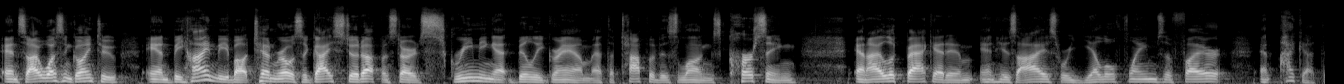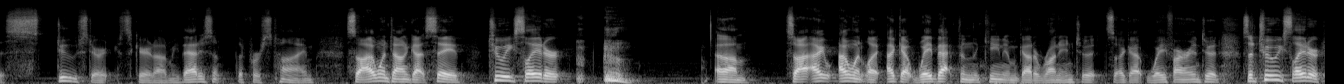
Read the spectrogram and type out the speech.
And so I wasn't going to. And behind me, about 10 rows, a guy stood up and started screaming at Billy Graham at the top of his lungs, cursing. And I looked back at him, and his eyes were yellow flames of fire. And I got this stew scared, scared out of me. That isn't the first time. So I went down and got saved. Two weeks later, um, so I, I went like I got way back from the kingdom, got to run into it. So I got way far into it. So two weeks later,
